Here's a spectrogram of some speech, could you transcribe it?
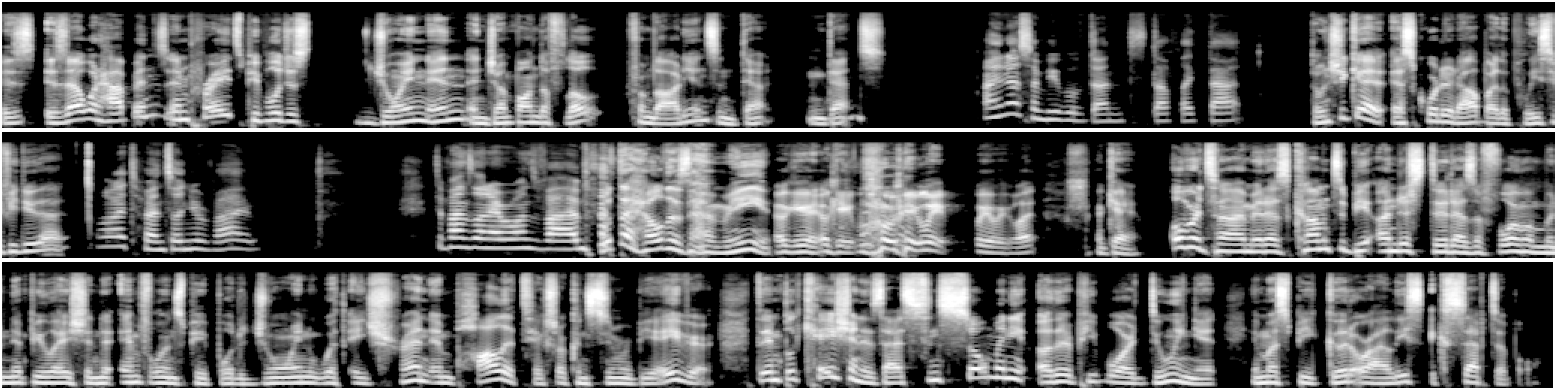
Is is that what happens in parades? People just join in and jump on the float from the audience and, dan- and dance. I know some people have done stuff like that. Don't you get escorted out by the police if you do that? Well, it depends on your vibe. Depends on everyone's vibe. What the hell does that mean? Okay, okay, wait, wait, wait, wait, what? Okay. Over time, it has come to be understood as a form of manipulation to influence people to join with a trend in politics or consumer behavior. The implication is that since so many other people are doing it, it must be good or at least acceptable.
